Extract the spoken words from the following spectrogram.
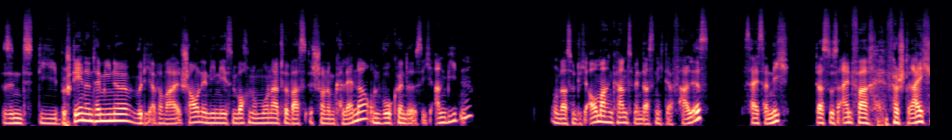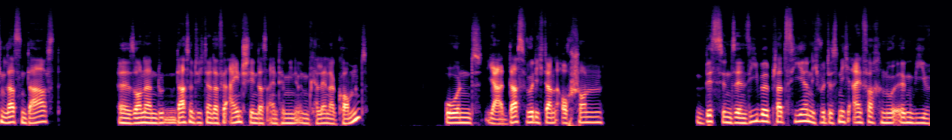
sind die bestehenden Termine, würde ich einfach mal schauen in die nächsten Wochen und Monate, was ist schon im Kalender und wo könnte es sich anbieten. Und was du natürlich auch machen kannst, wenn das nicht der Fall ist. Das heißt dann nicht, dass du es einfach verstreichen lassen darfst, äh, sondern du darfst natürlich dann dafür einstehen, dass ein Termin im Kalender kommt. Und ja, das würde ich dann auch schon ein bisschen sensibel platzieren. Ich würde es nicht einfach nur irgendwie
